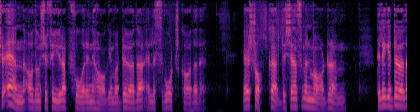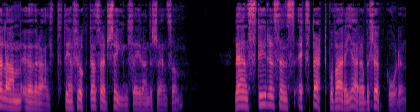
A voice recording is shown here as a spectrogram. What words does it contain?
21 av de 24 fåren i hagen var döda eller svårt skadade. Jag är chockad, det känns som en mardröm. Det ligger döda lamm överallt. Det är en fruktansvärd syn, säger Anders Svensson. Länsstyrelsens expert på vargar har besökt gården.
